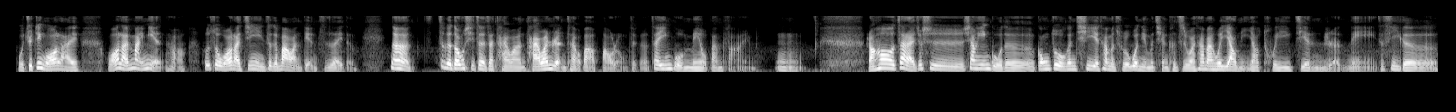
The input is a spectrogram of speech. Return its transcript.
我决定我要来，我要来卖面哈。或者说我要来经营这个霸王点之类的，那这个东西真的在台湾，台湾人才有办法包容这个，在英国没有办法，嗯，然后再来就是像英国的工作跟企业，他们除了问你有没有前科之外，他们还会要你要推荐人呢，这是一个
